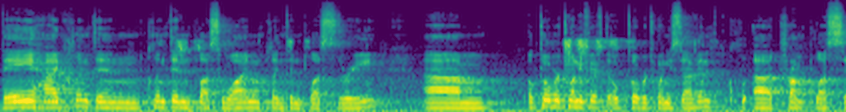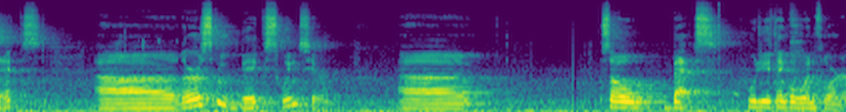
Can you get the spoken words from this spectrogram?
they had Clinton, Clinton plus one, Clinton plus three. Um, October 25th to October 27th, uh, Trump plus six. Uh, there are some big swings here. Uh, so bets. Who do you think will win Florida?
